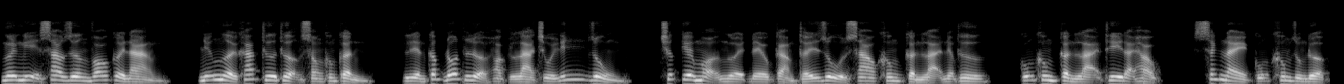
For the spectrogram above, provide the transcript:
ngươi nghĩ sao dương võ cười nàng, những người khác thư thượng xong không cần, liền cấp đốt lửa hoặc là chui đi dùng. Trước kia mọi người đều cảm thấy dù sao không cần lại niệm thư, cũng không cần lại thi đại học, sách này cũng không dùng được,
